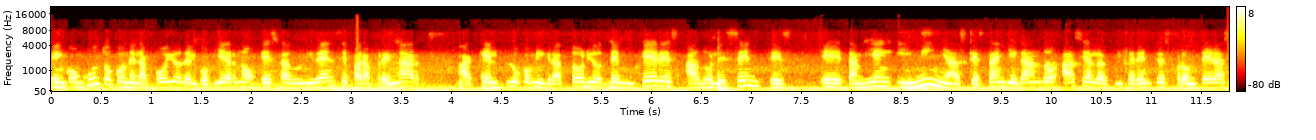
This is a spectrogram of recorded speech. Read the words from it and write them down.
en conjunto con el apoyo del gobierno estadounidense para frenar aquel flujo migratorio de mujeres, adolescentes, eh, también y niñas que están llegando hacia las diferentes fronteras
